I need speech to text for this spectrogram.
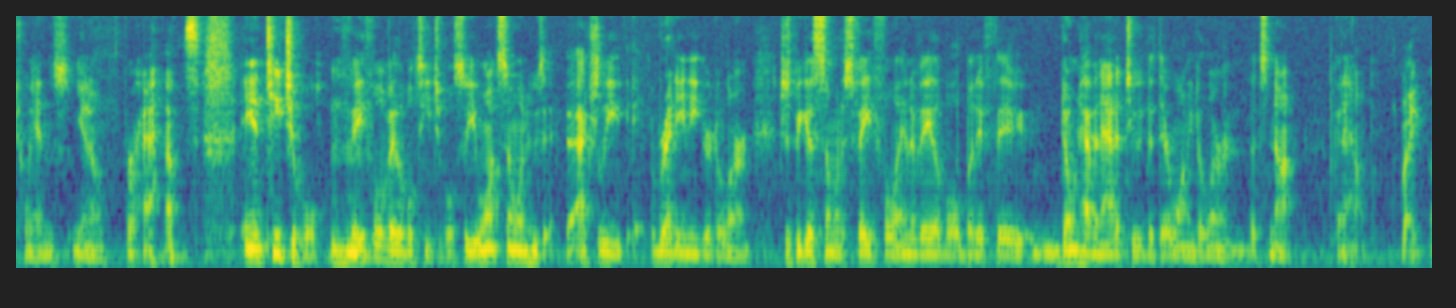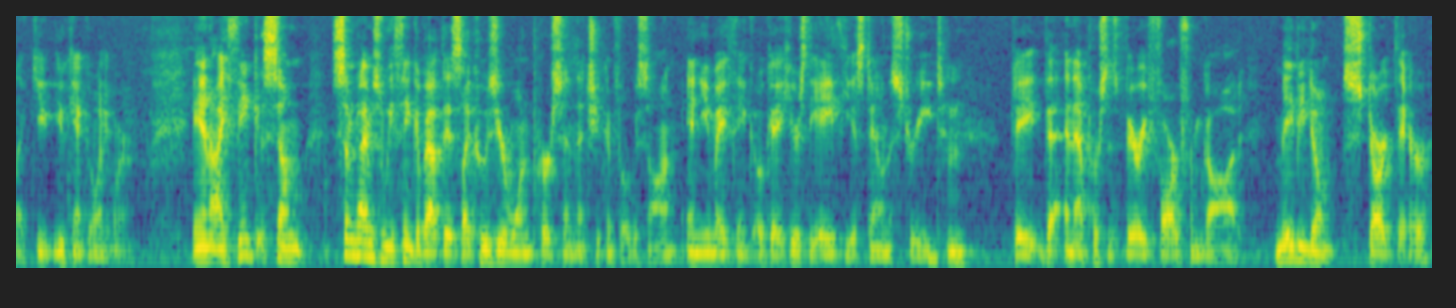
twins, you know, perhaps. And teachable, faithful, available, teachable. So you want someone who's actually ready and eager to learn. Just because someone is faithful and available, but if they don't have an attitude that they're wanting to learn, that's not going to help. Right. Like you, you can't go anywhere. And I think some sometimes we think about this like who's your one person that you can focus on, and you may think, okay, here's the atheist down the street, mm-hmm. okay, that, and that person's very far from God. Maybe don't start there.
